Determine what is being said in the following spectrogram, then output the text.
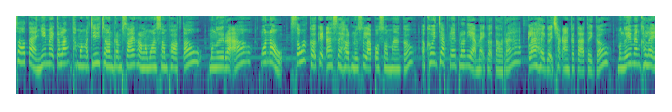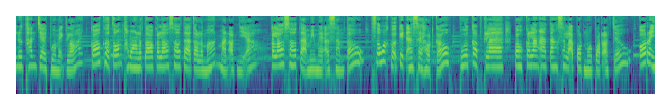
សតាញីម៉ែកលាំងថ្មងអជីចនរំសាយរងលមសំផតោមងើយរអោងួនអូសវកកេតអាសេហត់នុស្លាពសមាកោអខូនចាប់ក្លែប្លនយ៉ាម៉ែកតរ៉ាក្លាហើយកឆាក់អង្កតាទៅកោមងើយម៉ងខ្លៃនុឋានចៃពូម៉ែក្លាយក៏កតនថ្មងលតកលោសតាតលមនបានអត់ញីអោ កលោសតាមីម៉ែអសាំតោសវកកេតអាសេហត់កោពួកបក្លាបោកលាំងអាតាំងស្លាពតមួពតអត់ជើក៏រិញ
